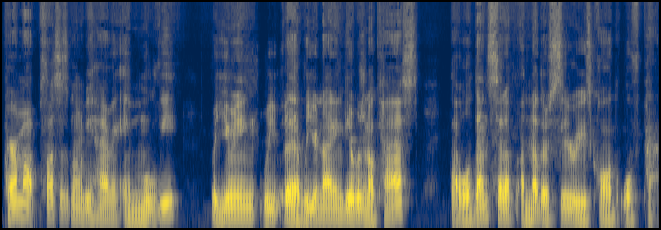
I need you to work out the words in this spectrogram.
Paramount Plus is going to be having a movie reuniting, re, uh, reuniting the original cast that will then set up another series called Wolfpack.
